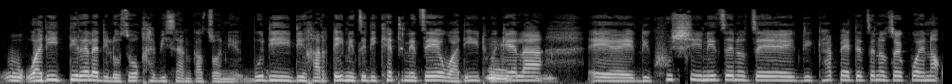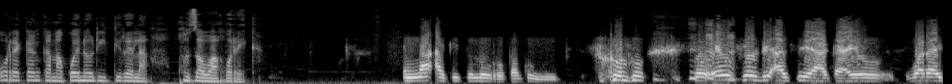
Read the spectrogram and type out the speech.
wa di itirela dilo tse o kgabisang ka tsone. Bo digarteine tse di-catene tse wa di ithokela um dikhushine tseno tse di-carpete tseno tse ko wena o rekang kana ko wena o di itirelang kgotsa wa go reka? Nna a ke tsolo roka komiti. So so eo field a se yaka eo what i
